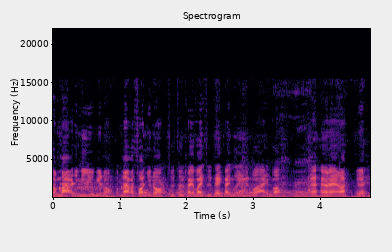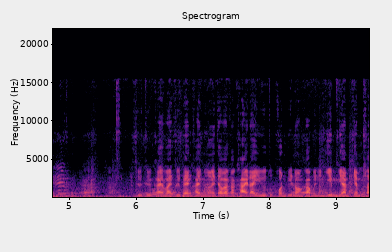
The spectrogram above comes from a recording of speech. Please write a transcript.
ตำรากันยังมีอยู่พี่น้องตำราก็สอนอยู่เนาะซื้อถือขายไว้ซื้อแพงขายเมื่อยกันบ่ไอ้บ่เอ้ยให้อะ ไรวะเอ้ยซื้อถือขายไว้ซื้อแพงขายเมื่อยแต่ว่าก็ขายได้อยู่ทุกคนพี่น้องครับมันนี่ยิ้มแย้มแจ่มใส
